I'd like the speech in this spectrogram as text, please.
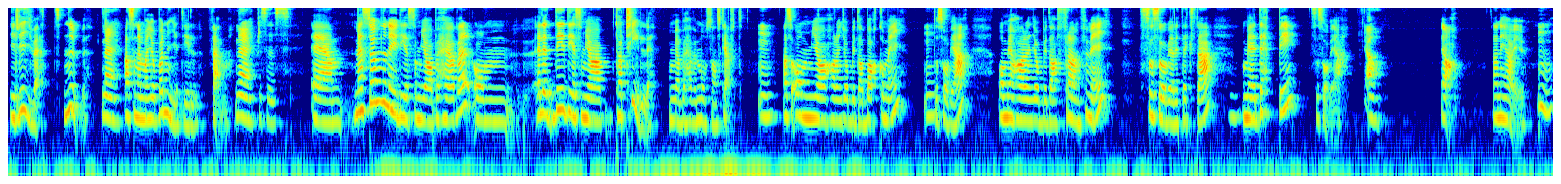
i livet nu. Nej, Alltså när man jobbar 9 till 5. nej precis. Ehm, Men sömnen är ju det som jag behöver om... Eller det är det som jag tar till om jag behöver motståndskraft. Mm. Alltså om jag har en jobbig dag bakom mig, Mm. då sover jag. Om jag har en jobbig dag framför mig, så sover jag lite extra. Om jag är deppig, så sover jag. Ja. Ja, ja ni hör ju. Mm.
